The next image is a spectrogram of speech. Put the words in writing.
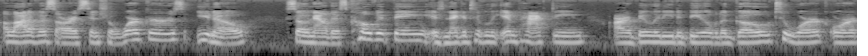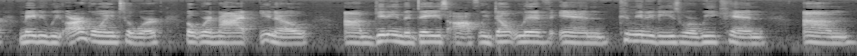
A lot of us are essential workers. You know, so now this COVID thing is negatively impacting our ability to be able to go to work, or maybe we are going to work, but we're not. You know, um, getting the days off. We don't live in communities where we can um,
